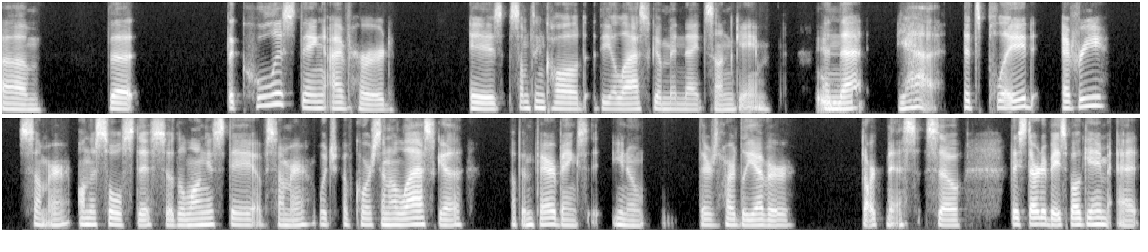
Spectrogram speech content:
Um, the the coolest thing I've heard is something called the Alaska Midnight Sun Game, Ooh. and that yeah, it's played every summer on the solstice, so the longest day of summer, which of course in Alaska, up in Fairbanks, you know, there's hardly ever darkness. So they start a baseball game at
